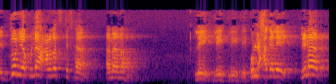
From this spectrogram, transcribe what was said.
الدنيا كلها علامات استفهام أمامهم. ليه؟ ليه؟ ليه؟ ليه؟ كل حاجة ليه؟ لماذا؟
